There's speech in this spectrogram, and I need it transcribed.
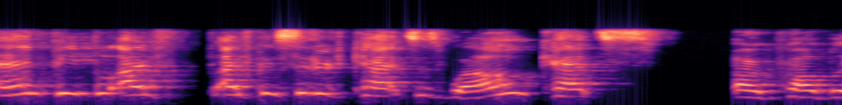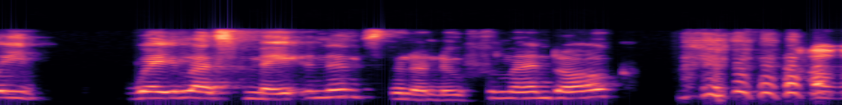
And people I've I've considered cats as well. Cats are probably way less maintenance than a Newfoundland dog. Oh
